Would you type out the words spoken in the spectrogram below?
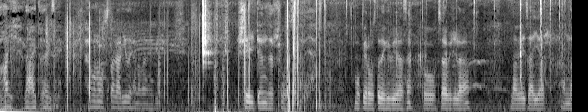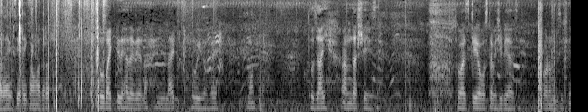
ভাই রাইত হয়ে গেছে এমন অবস্থা গাড়িও দেখানো যায় মেবি সেই টেন্ডার অবস্থা মুখের অবস্থা দেখি পেয়ে আছে তো চা ভিটি লাগা লাগিয়ে যাই আর আন্দার হয়ে গেছে এটাই গঙ্গাধর তো বাইকটি দেখা যাবে এলা এই লাইট ওইভাবে মন তো যাই আন্দাজ সেই হয়েছে তো আজকে অবস্থা বেশি বেয়া হয়েছে গরম দিছে সে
